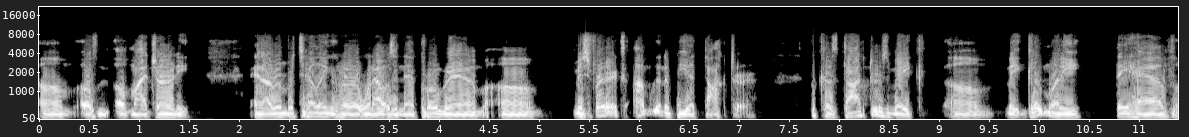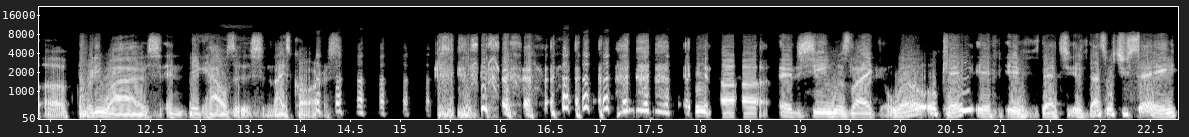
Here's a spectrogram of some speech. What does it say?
um, of of my journey. And I remember telling her when I was in that program, um, Miss Fredericks, I'm going to be a doctor because doctors make um, make good money. They have uh, pretty wives and big houses and nice cars. and, uh, and, she was like, "Well, okay, if if that's if that's what you say,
